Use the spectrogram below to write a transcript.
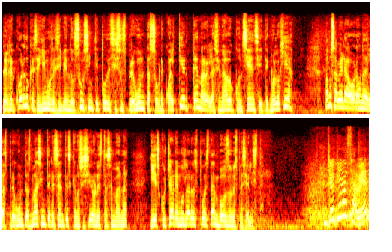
Les recuerdo que seguimos recibiendo sus inquietudes y sus preguntas sobre cualquier tema relacionado con ciencia y tecnología. Vamos a ver ahora una de las preguntas más interesantes que nos hicieron esta semana y escucharemos la respuesta en voz de un especialista. Yo quiero saber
